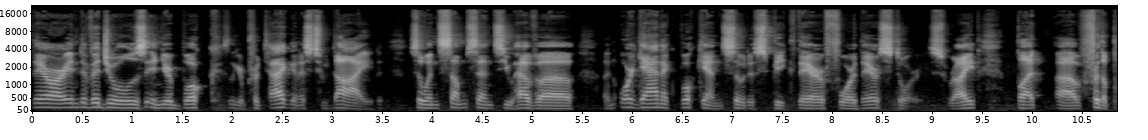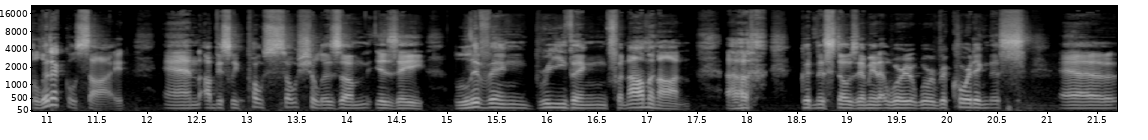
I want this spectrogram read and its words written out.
there are individuals in your book, your protagonist, who died. So, in some sense, you have a an organic bookend, so to speak, there for their stories, right? But uh, for the political side, and obviously, post socialism is a living, breathing phenomenon. Uh, goodness knows. I mean, we're we're recording this uh,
